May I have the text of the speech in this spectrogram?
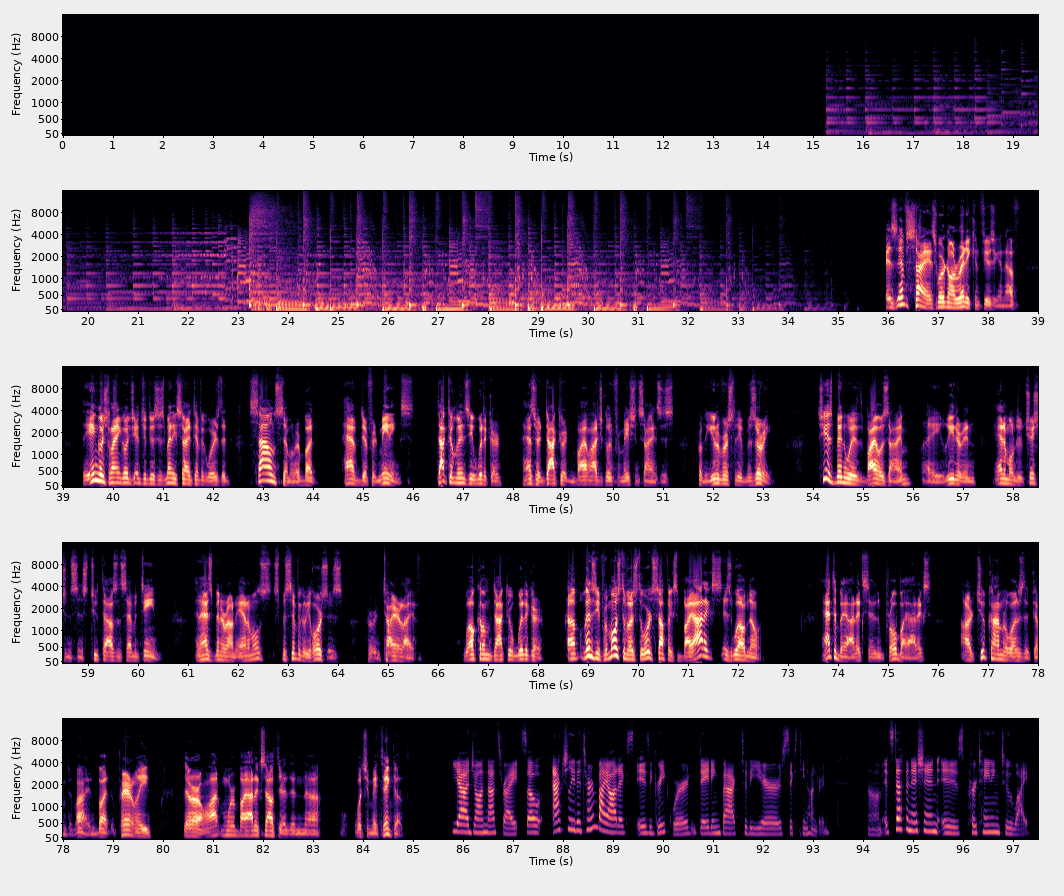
As if science weren't already confusing enough, the English language introduces many scientific words that sound similar but have different meanings. Dr. Lindsay Whitaker has her doctorate in biological information sciences from the University of Missouri. She has been with Biozyme, a leader in animal nutrition, since 2017 and has been around animals, specifically horses, her entire life. Welcome, Dr. Whitaker. Uh, Lindsay, for most of us, the word suffix biotics is well known. Antibiotics and probiotics are two common ones that come to mind, but apparently there are a lot more biotics out there than uh, what you may think of. Yeah, John, that's right. So, actually, the term biotics is a Greek word dating back to the year 1600. Um, its definition is pertaining to life.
